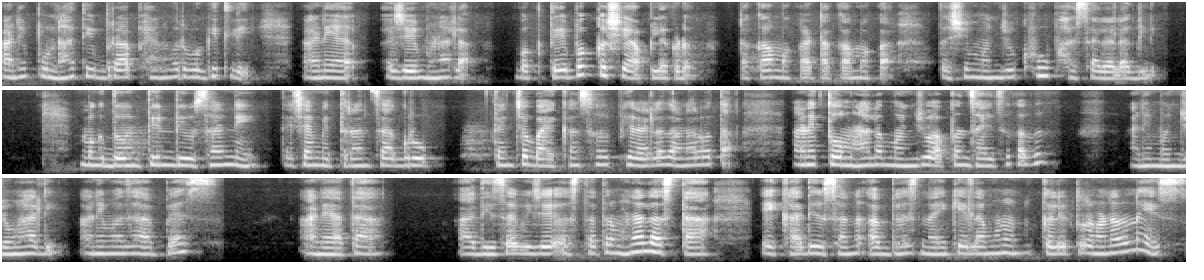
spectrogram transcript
आणि पुन्हा ती ब्रा फॅनवर बघितली आणि अजय म्हणाला बघते बघ कशी आपल्याकडं. टकामका टकामका तशी मंजू खूप हसायला लागली. मग दोन तीन दिवसांनी त्याच्या मित्रांचा ग्रुप त्यांच्या बायकांसह फिरायला जाणार होता आणि तो म्हणाला मंजू आपण जायचं का गं? आणि मंजू म्हणाली आणि माझा अभ्यास? आणि आता आधीचा विजय असता तर म्हणाला असता एका दिवसानं अभ्यास नाही केला म्हणून कलेक्टर होणार नाहीस.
